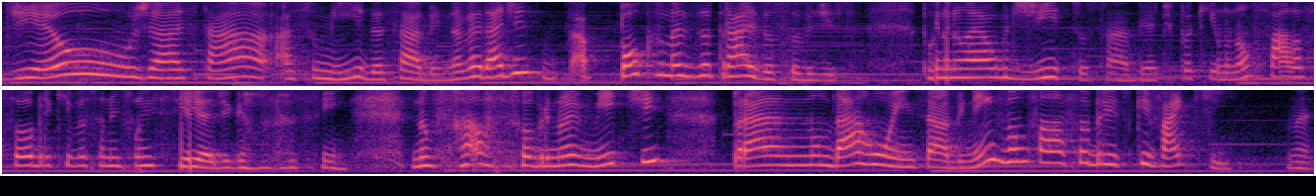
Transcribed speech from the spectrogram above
de eu já estar assumida, sabe? Na verdade, há poucos meses atrás eu soube disso. Porque não era algo dito, sabe? É tipo aquilo, não fala sobre que você não influencia, digamos assim. Não fala sobre, não emite pra não dar ruim, sabe? Nem vamos falar sobre isso, porque vai que, né?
